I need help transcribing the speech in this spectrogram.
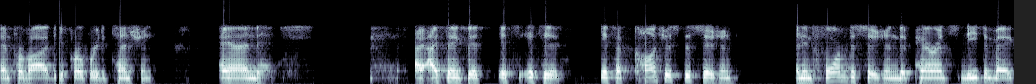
and provide the appropriate attention. And I, I think that it's it's a it's a conscious decision, an informed decision that parents need to make.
